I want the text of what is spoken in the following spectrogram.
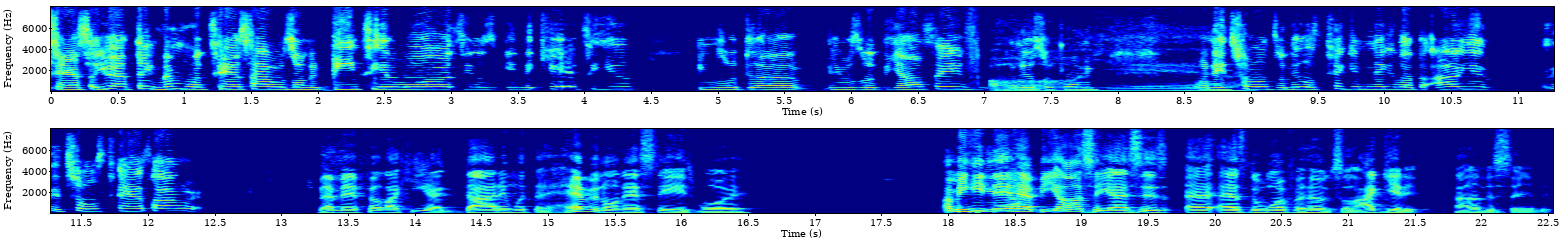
Terrence, you gotta think. Remember when Terrence Howard was on the BET Awards? He was getting the care to you. He was with uh, he was with Beyonce when they was performing. Oh, yeah. When they chose, when they was picking niggas out the audience, they chose Terrence Howard. that man felt like he had died and went to heaven on that stage, boy. I mean, he did have Beyonce as his as the one for him, so I get it. I understand it.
